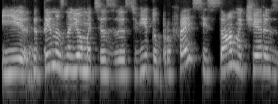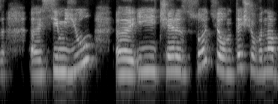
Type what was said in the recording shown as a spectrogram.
І дитина знайомиться з світом професій саме через е, сім'ю е, і через соціум, те, що вона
